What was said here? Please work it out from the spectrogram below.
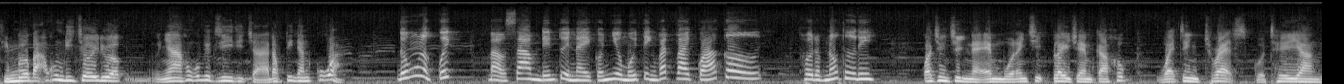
Thì mưa bão không đi chơi được. Ở nhà không có việc gì thì chả đọc tin nhắn cũ à? Đúng là Quick Bảo Sam đến tuổi này có nhiều mối tình vắt vai quá cơ. Thôi đọc nốt thư đi. Qua chương trình này em muốn anh chị play cho em ca khúc Wedding Dress của Taeyang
